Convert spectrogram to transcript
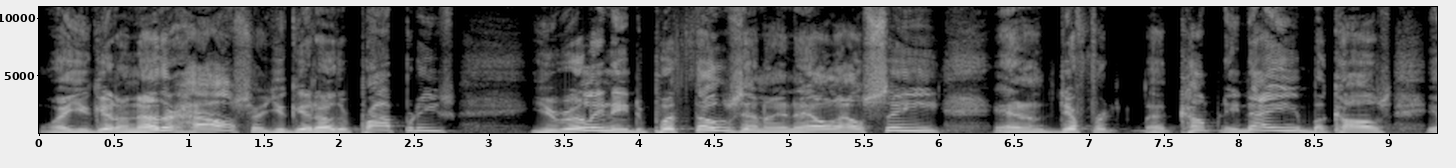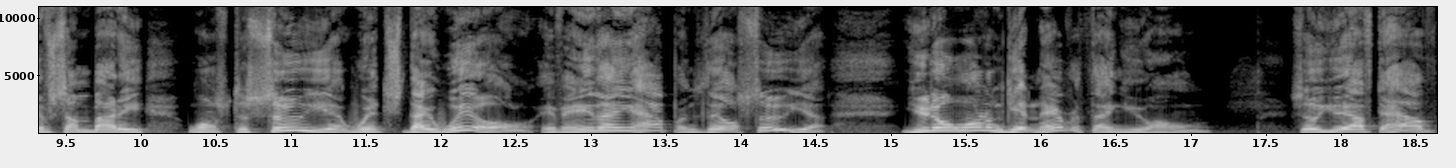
well, you get another house or you get other properties, you really need to put those in an LLC and a different uh, company name because if somebody wants to sue you, which they will, if anything happens, they'll sue you. You don't want them getting everything you own. So you have to have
